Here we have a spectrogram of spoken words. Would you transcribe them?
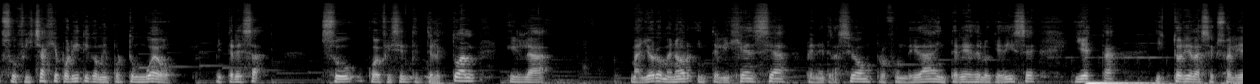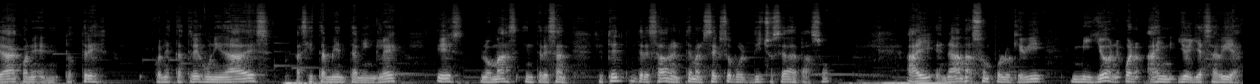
su fichaje político me importa un huevo. Me interesa su coeficiente intelectual y la mayor o menor inteligencia, penetración, profundidad, interés de lo que dice. Y esta historia de la sexualidad con, estos tres, con estas tres unidades, así también está en inglés, es lo más interesante. Si usted está interesado en el tema del sexo, por dicho sea de paso, hay en Amazon, por lo que vi, millones. Bueno, hay, yo ya sabía,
